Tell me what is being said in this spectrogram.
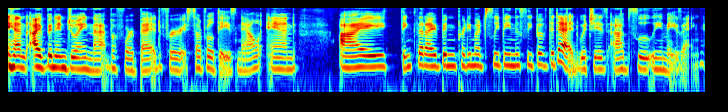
And I've been enjoying that before bed for several days now. And I think that I've been pretty much sleeping the sleep of the dead, which is absolutely amazing.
